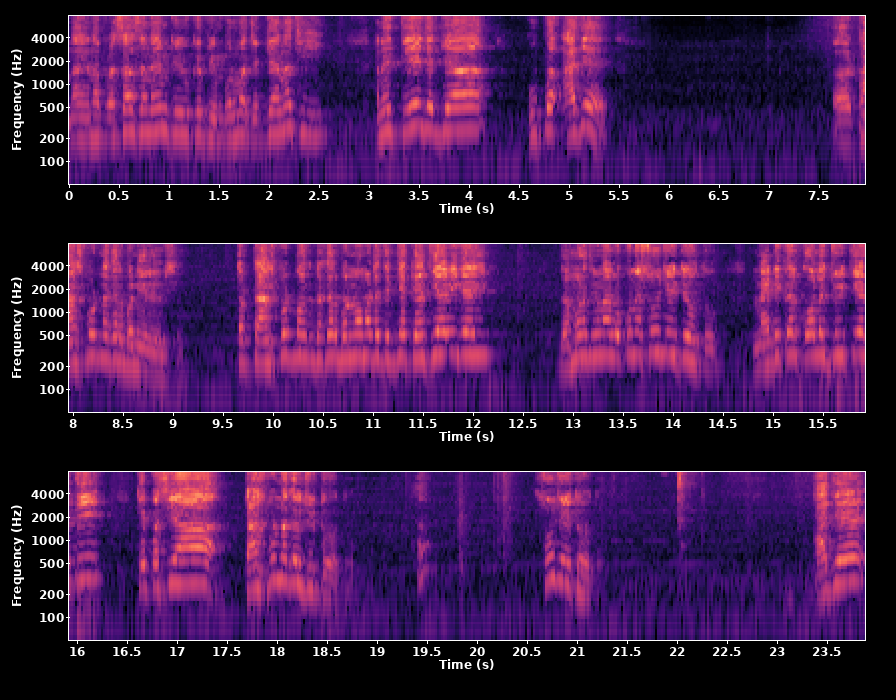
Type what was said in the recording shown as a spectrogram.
ના એના પ્રશાસને એમ કહ્યું કે ભીમપુરમાં જગ્યા નથી અને તે જગ્યા ઉપર આજે ટ્રાન્સપોર્ટ નગર બની રહ્યું છે. તો ટ્રાન્સપોર્ટ નગર બનવા માટે જગ્યા ક્યાંથી આવી ગઈ? દમણ લોકોને શું જોઈતું હતું? મેડિકલ કોલેજ જોઈતી હતી કે પછી આ ટ્રાન્સપોર્ટ નગર જોઈતો હતો? હા? શું જોઈતો હતો? આજે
